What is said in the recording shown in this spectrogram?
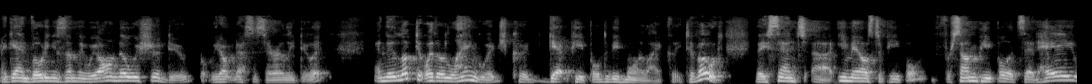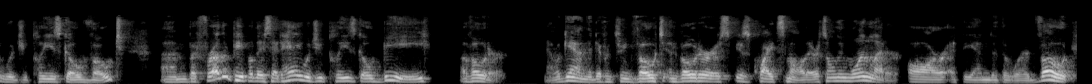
Again, voting is something we all know we should do, but we don't necessarily do it. And they looked at whether language could get people to be more likely to vote. They sent uh, emails to people. For some people, it said, Hey, would you please go vote? Um, but for other people, they said, Hey, would you please go be a voter? Now, again, the difference between vote and voter is, is quite small there. It's only one letter, R, at the end of the word vote.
